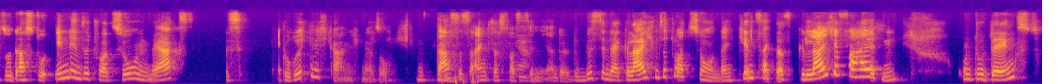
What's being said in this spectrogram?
sodass du in den Situationen merkst, es berührt mich gar nicht mehr so. Und das mhm. ist eigentlich das Faszinierende. Du bist in der gleichen Situation, dein Kind zeigt das gleiche Verhalten und du denkst,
